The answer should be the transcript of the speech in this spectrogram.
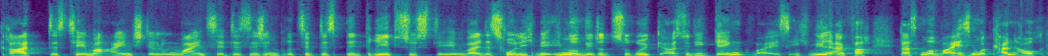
gerade das Thema Einstellung, Mindset, das ist im Prinzip das Betriebssystem, weil das hole ich mir immer wieder zurück, also die Denkweise. Ich will einfach, dass man weiß, man kann auch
